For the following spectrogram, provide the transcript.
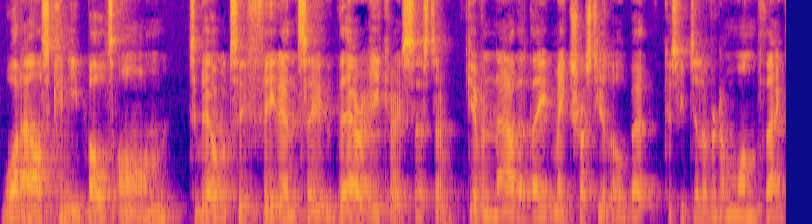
what else can you bolt on to be able to feed into their ecosystem? Given now that they may trust you a little bit because you've delivered on one thing.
